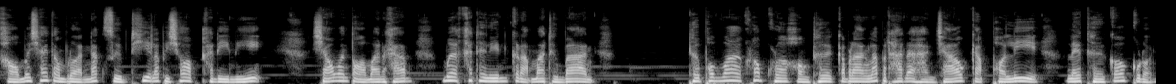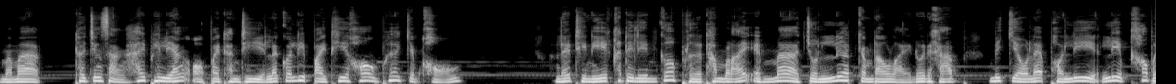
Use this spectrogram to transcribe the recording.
เขาไม่ใช่ตำรวจนักสืบที่รับผิดชอบคดีนี้ เช้าวันต่อมานะครับ เมื่อแคทเธอรีนกลับมาถึงบ้าน เธอพบว่าครอบครัวของเธอกำลังรับประทานอาหารเช้ากับพอลลี่และเธอก็โกรธมามาก เธอจึงสั่งให้พี่เลี้ยงออกไปทันที และก็รีบไปที่ห้องเพื่อเก็บของ และทีนี้คาเทลินก็เผลอทำร้ายเอมมาจนเลือดกำเดาไหลด้วยนะครับ มิเกลและพอลลี่รีบเข้าไป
